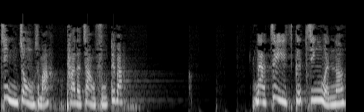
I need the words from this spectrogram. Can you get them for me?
敬重什么？她的丈夫，对吧？那这个经文呢？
